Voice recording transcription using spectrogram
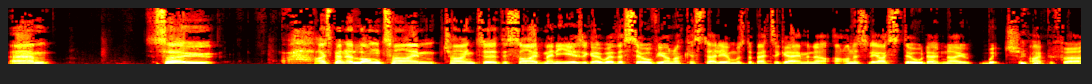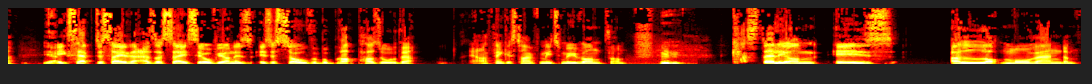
Um, so I spent a long time trying to decide many years ago whether Sylvion or Castellion was the better game, and uh, honestly, I still don't know which I prefer. Yeah. Except to say that, as I say, Sylvion is is a solvable puzzle that I think it's time for me to move on from. Mhm. Castellion is a lot more random.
